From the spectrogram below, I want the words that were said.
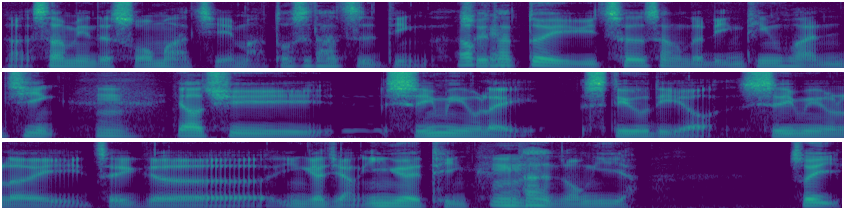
啊，上面的索码解码都是他制定的所以他对于车上的聆听环境，嗯，要去 simulate studio，simulate 这个应该讲音乐厅，它、嗯、很容易啊。所以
